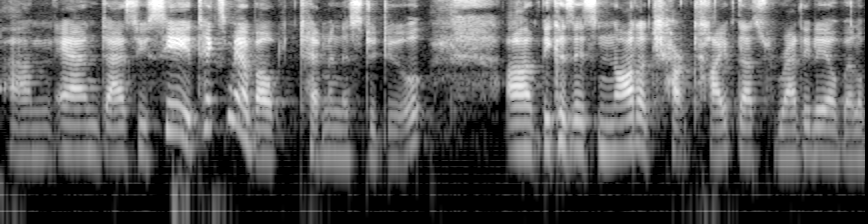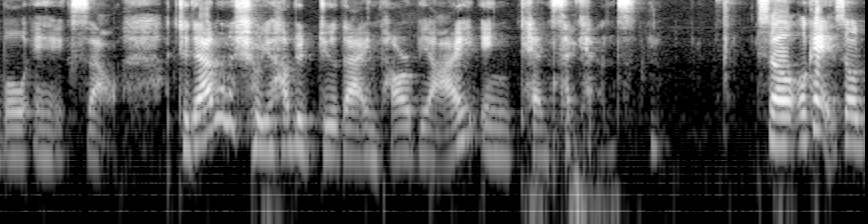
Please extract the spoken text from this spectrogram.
Um, and as you see, it takes me about 10 minutes to do uh, because it's not a chart type that's readily available in Excel. Today I'm going to show you how to do that in Power BI in 10 seconds. So okay, so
